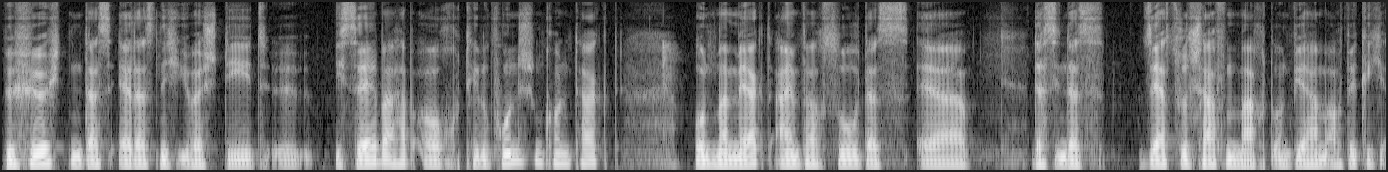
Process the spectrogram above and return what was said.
befürchten, dass er das nicht übersteht. Ich selber habe auch telefonischen Kontakt und man merkt einfach so, dass er, dass ihn das sehr zu schaffen macht. Und wir haben auch wirklich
